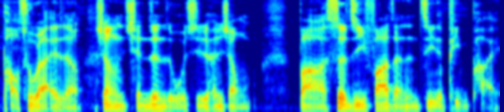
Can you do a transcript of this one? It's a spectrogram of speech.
跑出来这样。像前阵子我其实很想把设计发展成自己的品牌。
